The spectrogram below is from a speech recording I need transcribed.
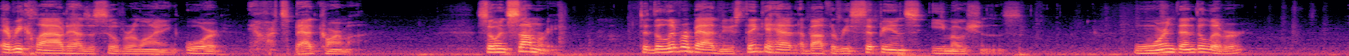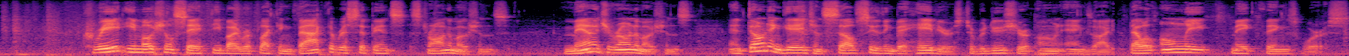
every cloud has a silver lining, or it's bad karma. So, in summary, to deliver bad news, think ahead about the recipient's emotions. Warn, then deliver. Create emotional safety by reflecting back the recipient's strong emotions. Manage your own emotions and don't engage in self soothing behaviors to reduce your own anxiety. That will only make things worse.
